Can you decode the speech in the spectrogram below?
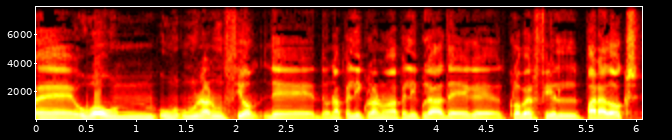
eh, hubo un, un, un anuncio de, una película, nueva película de Cloverfield Paradox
